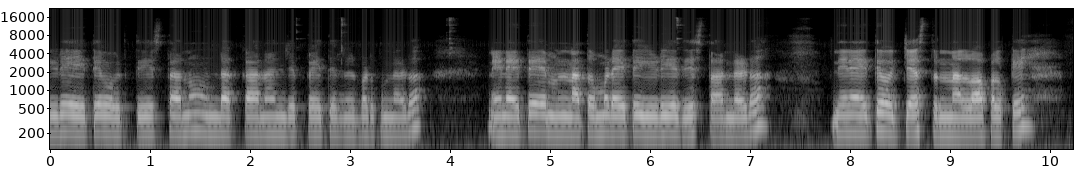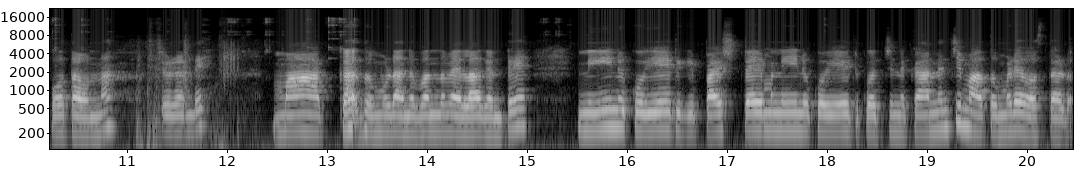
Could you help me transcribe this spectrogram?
ఈడే అయితే ఒకటి తీస్తాను ఉండక్కానని చెప్పి అయితే నిలబడుకున్నాడు. నేనైతే నా తమ్ముడైతే ఈడే తీస్తా అన్నాడు. నేనైతే వచ్చేస్తున్నా లోపలికి పోతా ఉన్నా. చూడండి మా అక్క తమ్ముడు అనుబంధం ఎలాగంటే నేను కొయ్యేటికి ఫస్ట్ టైం నేను కొయ్యేటికి వచ్చిన కాడ నుంచి మా తమ్ముడే వస్తాడు.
